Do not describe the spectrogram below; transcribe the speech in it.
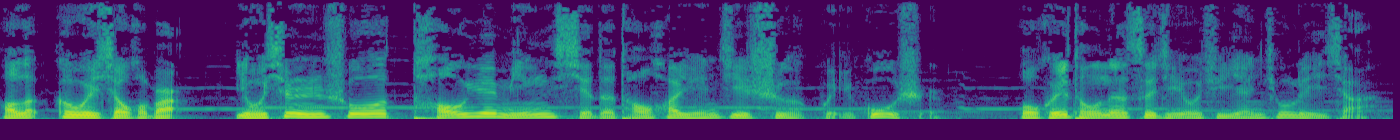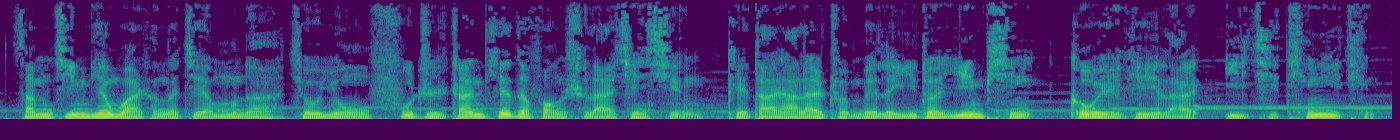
好了，各位小伙伴，有些人说陶渊明写的《桃花源记》是个鬼故事，我回头呢自己又去研究了一下。咱们今天晚上的节目呢，就用复制粘贴的方式来进行，给大家来准备了一段音频，各位也可以来一起听一听。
